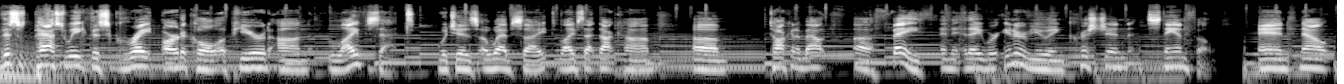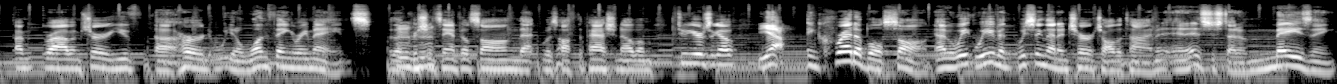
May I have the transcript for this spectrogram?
This past week, this great article appeared on LifeSet, which is a website, lifeset.com, um, talking about uh, faith. And they were interviewing Kristian Stanfill. And now, um, Rob, I'm sure you've uh, heard, you know, One Thing Remains, the Kristian Stanfill song that was off the Passion album two years ago Yeah. incredible song. I mean, we, we even we sing that in church all the time, and, and it's just an amazing,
